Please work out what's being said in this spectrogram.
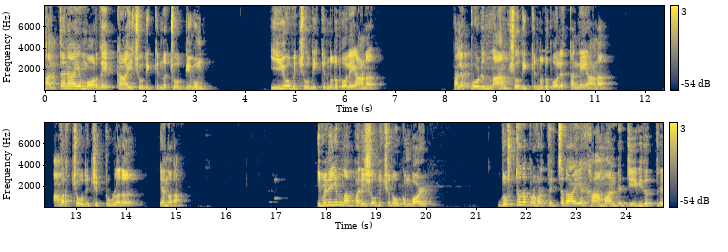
ഭക്തനായ മോർദേക്കായി ചോദിക്കുന്ന ചോദ്യവും ഇയോബ് ചോദിക്കുന്നത് പോലെയാണ്. പലപ്പോഴും നാം ചോദിക്കുന്നത് പോലെ തന്നെയാണ് അവർ ചോദിച്ചിട്ടുള്ളത് എന്നതാണ്. ഇവിടെയും നാം പരിശോധിച്ചു നോക്കുമ്പോൾ ദുഷ്ടത പ്രവർത്തിച്ചതായ ഹാമാന്റെ ജീവിതത്തിലെ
